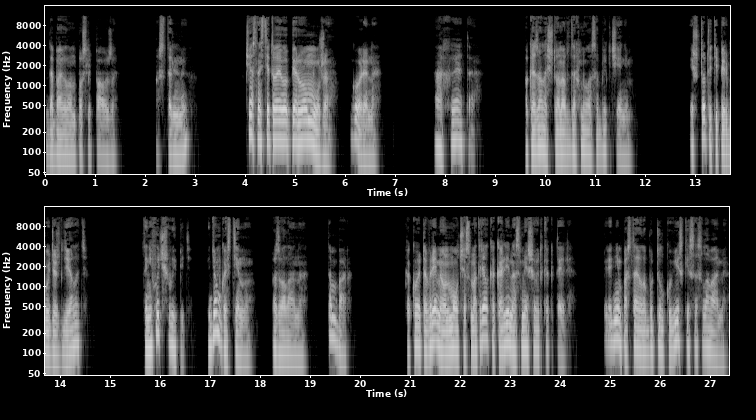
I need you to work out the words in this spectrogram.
добавил он после паузы. Остальных? В частности, твоего первого мужа, Горина. Ах, это... Показалось, что она вздохнула с облегчением. «И что ты теперь будешь делать?» «Ты не хочешь выпить? Идем в гостиную», — позвала она. «Там бар». Какое-то время он молча смотрел, как Алина смешивает коктейли. Перед ним поставила бутылку виски со словами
